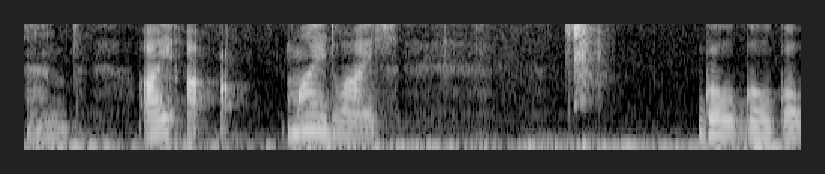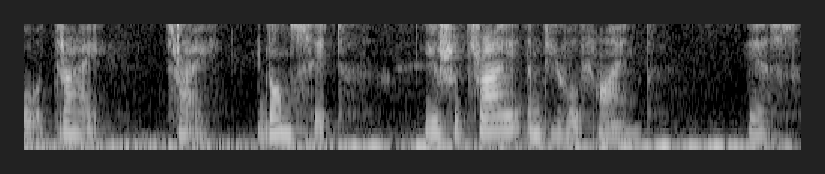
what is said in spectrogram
And I, I my advice: go, go, go, try, try. Don't sit. You should try, and you will find. Yes,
